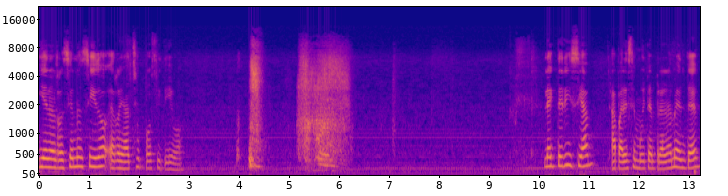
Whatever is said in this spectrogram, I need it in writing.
y en el recién nacido RH positivo. La ictericia aparece muy tempranamente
